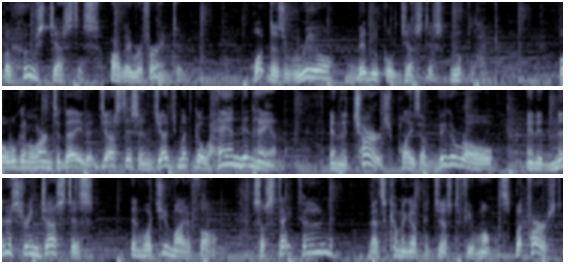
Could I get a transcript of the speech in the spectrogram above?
But whose justice are they referring to? What does real biblical justice look like? Well, we're going to learn today that justice and judgment go hand in hand, and the church plays a bigger role in administering justice than what you might have thought. So stay tuned that's coming up in just a few moments. But first,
